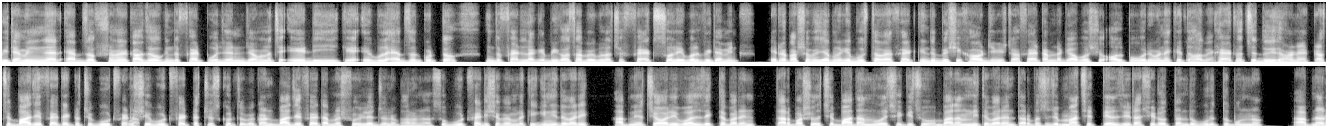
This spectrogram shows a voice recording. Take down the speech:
ভিটামিনের অ্যাবজর্পশনের কাজেও কিন্তু ফ্যাট প্রয়োজন যেমন হচ্ছে এ ডি কে এগুলো অ্যাবজর্ব করতেও কিন্তু ফ্যাট লাগে। বিকজ অফ এগুলো হচ্ছে ফ্যাট সলিউবল ভিটামিন এটার পাশাপাশি আপনাকে বুঝতে হবে ফ্যাট কিন্তু বেশি খাওয়ার জিনিসটা। ফ্যাট আপনাকে অবশ্যই অল্প পরিমাণে খেতে হবে। ফ্যাট হচ্ছে দুই ধরনের একটা হচ্ছে বাজে ফ্যাট একটা হচ্ছে গুড ফ্যাট সেই গুড ফ্যাটটা চুজ করতে হবে কারণ বাজে ফ্যাট আপনার শরীরের জন্য ভালো না। সো গুড ফ্যাট হিসেবে আমরা কি কি নিতে পারি? আপনি হচ্ছে অলিভ অয়েল দেখতে পারেন তার পাশে হচ্ছে বাদাম রয়েছে কিছু বাদাম নিতে পারেন তার পাশে হচ্ছে মাছের তেল যেটা সেটা অত্যন্ত গুরুত্বপূর্ণ। আপনার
